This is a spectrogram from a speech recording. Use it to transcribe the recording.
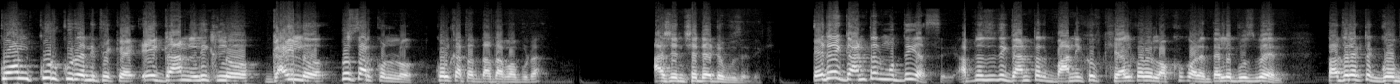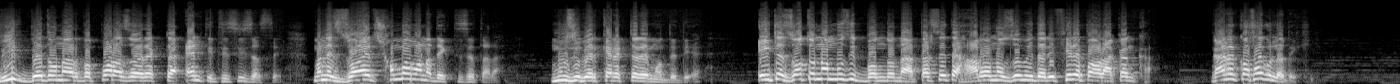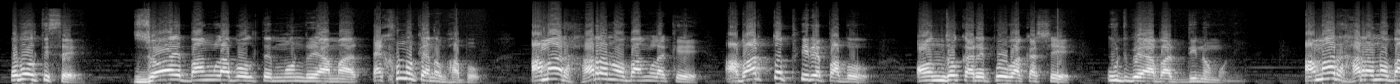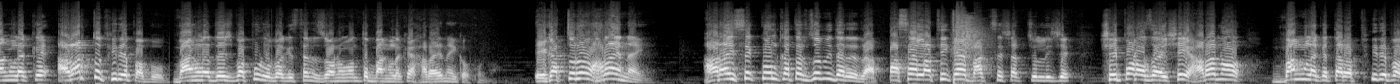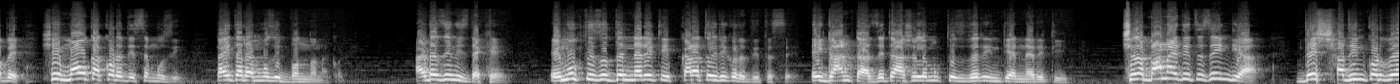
কোন কুরকুরানি থেকে এই গান লিখলো, গাইলো, প্রচার করল কলকাতার দাদা বাবুরা আসেন সেটা একটু বুঝে দেখি। এটাই গানটার মধ্যেই আছে। আপনি যদি গানটার বাণী খুব খেয়াল করে লক্ষ্য করেন, তাহলে বুঝবেন তাদের একটা গভীর বেদনার বা পরাজয়ের একটা অ্যান্টিথিসিস আছে। মানে জয়ের সম্ভাবনা দেখতেছে তারা, মুজিবের ক্যারেক্টারের মধ্যে দিয়ে। এইটা যত না মুজিব বন্ধ না, তার সাথে হারানো জমিদারি ফিরে পাওয়ার আকাঙ্ক্ষা। গানের কথাগুলো দেখি। এ বলতিছে জয় বাংলা বলতে মন রে আমার, এখনও কেন ভাবো? আমার হারানো বাংলাকে আবার তো ফিরে পাবো। অন্ধকারে পূব আকাশে উঠবে আবার দিনমণি। আমার হারানো বাংলাকে আবার তো ফিরে পাবো। বাংলাদেশ বা পূর্ব পাকিস্তানের জনগণ তো বাংলাকে হারায় নাই কখনো। একাত্তরেও হারায় নাই। হারাইছে কলকাতার জমিদারেরা। পাশায় লাথি খায়, ভাগছে সাতচল্লিশে। সেই পরাজয়, সেই হারানো বাংলাকে তারা ফিরে পাবে। সেই মৌকা করে দিছে মুজিব। তাই তারা মুজিব বন্দনা করে। একটা জিনিস দেখে, এই মুক্তিযুদ্ধের ন্যারেটিভ কারা তৈরি করে দিতেছে? এই গানটা, যেটা আসলে মুক্তিযুদ্ধের ইন্ডিয়ান ন্যারেটিভ সেটা বানায় দিতেছে ইন্ডিয়া দেশ স্বাধীন করবে,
